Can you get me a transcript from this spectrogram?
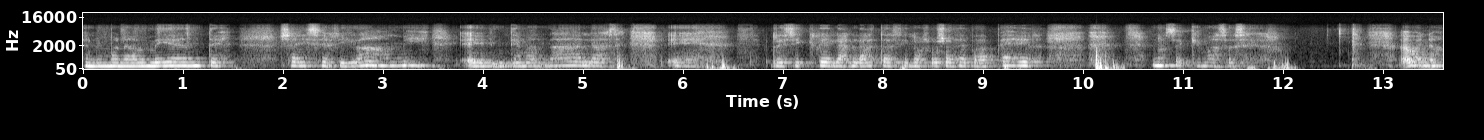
en un buen ambiente. Ya hice origami, eh, pinté mandalas. Eh, reciclé las latas y los rollos de papel, no sé qué más hacer. Ah, bueno,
